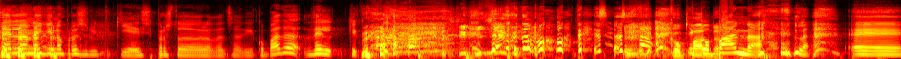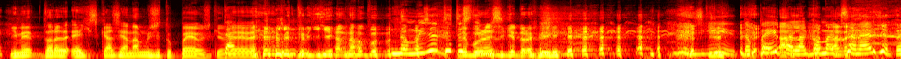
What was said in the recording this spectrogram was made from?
να θέλω να γίνω προσβλητικής έτσι προς το ρόδα τσάντα και κοπάντα. Δεν... Και κοπάντα. δεν θα το πω ποτέ σωστά. και Κοπάντα. κοπάνα. Έλα. Ε, Είναι, τώρα έχεις κάσει ανάμνηση του πέους και Τα- δεν λειτουργεί ανάποδα. Νομίζω ότι το Δεν μπορεί να στην- συγκεντρωθεί. Ισχύει. Το PayPal ακόμα ξανάρχεται.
